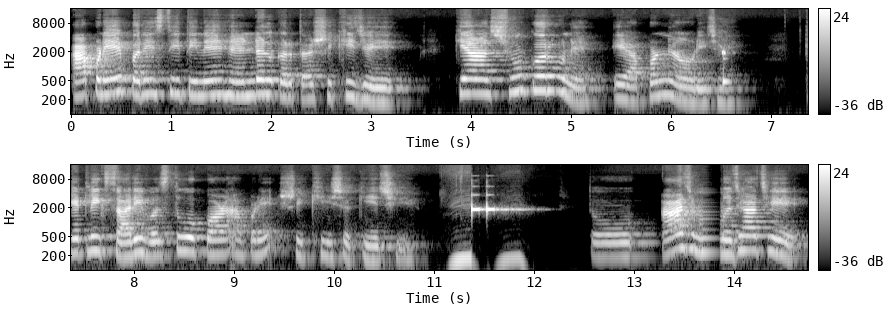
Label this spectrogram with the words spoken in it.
આપણે પરિસ્થિતિને હેન્ડલ કરતાં શીખી જઈએ. ક્યાં શું કરવું ને એ આપણને આવડી જાય. કેટલીક સારી વસ્તુઓ પણ આપણે શીખી શકીએ છીએ. તો આ જ મજા છે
